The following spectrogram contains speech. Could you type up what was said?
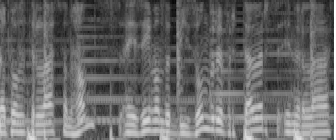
Dat was het relaas van Hans. Hij is een van de bijzondere vertellers in relaas.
